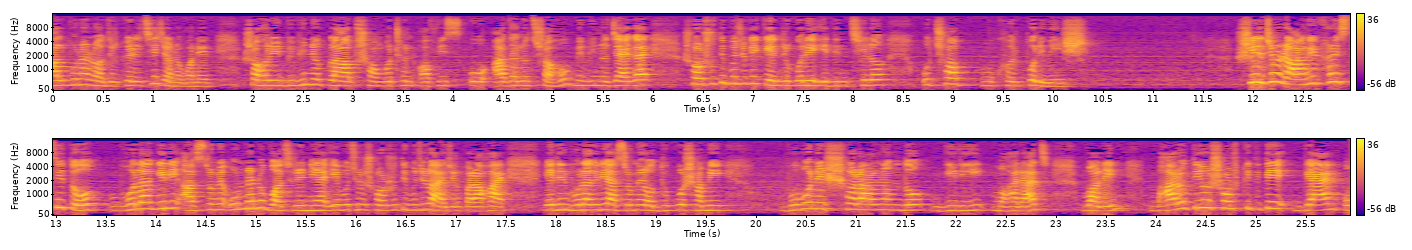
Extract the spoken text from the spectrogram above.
আলপনা নজর কেড়েছে জনগণের। শহরের বিভিন্ন ক্লাব, সংগঠন, অফিস ও আদালত সহ বিভিন্ন জায়গায় সরস্বতী পুজোকে কেন্দ্র করে এদিন ছিল উৎসব মুখর পরিবেশ। শিলচর রাঙ্গিরখাড়ি স্থিত ভোলাগিরি আশ্রমে অন্যান্য বছরে নেয়া এবছর সরস্বতী পুজোর আয়োজন করা হয়। এদিন ভোলাগিরি আশ্রমের অধ্যক্ষ স্বামী ভুবনেশ্বরানন্দ গিরি মহারাজ বলেন, ভারতীয় সংস্কৃতিতে জ্ঞান ও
